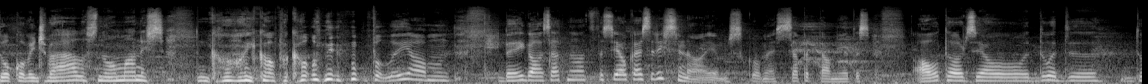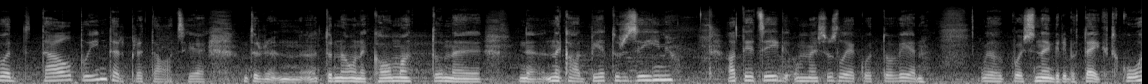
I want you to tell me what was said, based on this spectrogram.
to, ko viņš vēlas no manis. Gāja kā pa kalniem un pa lejām, un beigās atnāca tas jaukais risinājums, ko mēs sapratām. Jo tas autors jau dod, dod telpu interpretācijai. Tur, tur nav ne komatu, ne, ne, nekādu pieturzīmju attiecīgi, mēs uzliekot to vienu. Eh, ko es negribu teikt, ko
